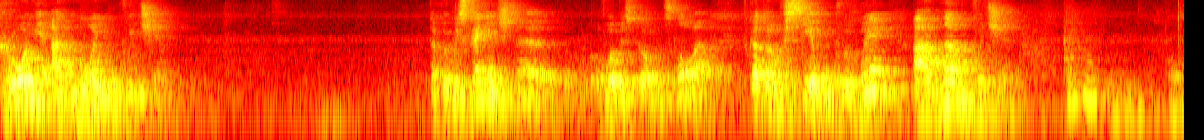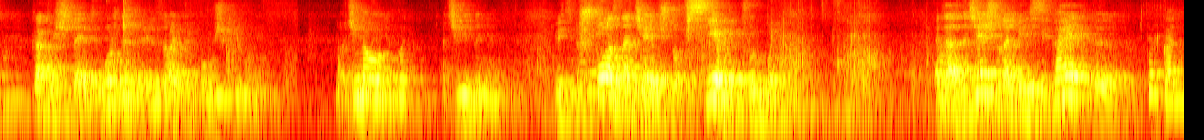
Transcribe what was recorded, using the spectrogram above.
кроме одной буквы Ч. Такое бесконечное в обе стороны слово, в котором все буквы Б, а одна буква Ч. Как вы считаете, можно это реализовать при помощи прямой? Ну, Очевидно, Но нет. вот Очевидно, нет. Ведь что означает, что все буквы Б? Это означает, что она пересекает э, только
